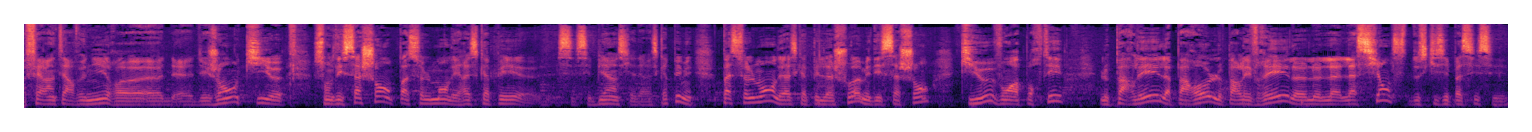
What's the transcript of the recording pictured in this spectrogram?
faire intervenir des gens qui sont des sachants, pas seulement des rescapés. C'est bien s'il y a des rescapés, mais pas seulement des rescapés de la Shoah, mais des sachants qui eux vont apporter le parler, la parole, le parler vrai, la, science de ce qui s'est passé ces,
